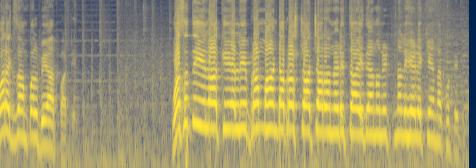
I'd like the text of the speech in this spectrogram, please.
For example B R Patil ವಸತಿ ಇಲಾಖೆಯಲ್ಲಿ ಬ್ರಹ್ಮಾಂಡ ಭ್ರಷ್ಟಾಚಾರ ನಡೀತಾ ಇದೆ ಅನ್ನೋ ನಿಟ್ಟಿನಲ್ಲಿ ಹೇಳಿಕೆಯನ್ನು ಕೊಟ್ಟಿದ್ರು.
